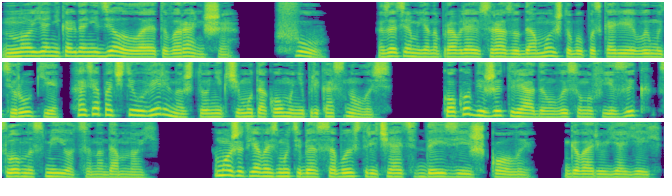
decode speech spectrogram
но я никогда не делала этого раньше. Фу. Затем я направляюсь сразу домой, чтобы поскорее вымыть руки, хотя почти уверена, что ни к чему такому не прикоснулась. Коко бежит рядом, высунув язык, словно смеется надо мной. Может, я возьму тебя с собой встречать Дейзи из школы, говорю я ей.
